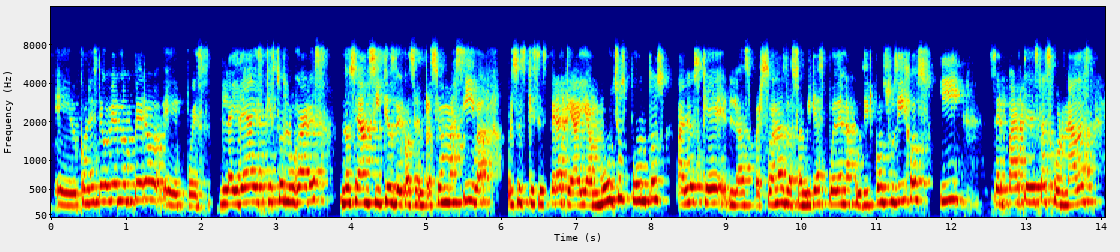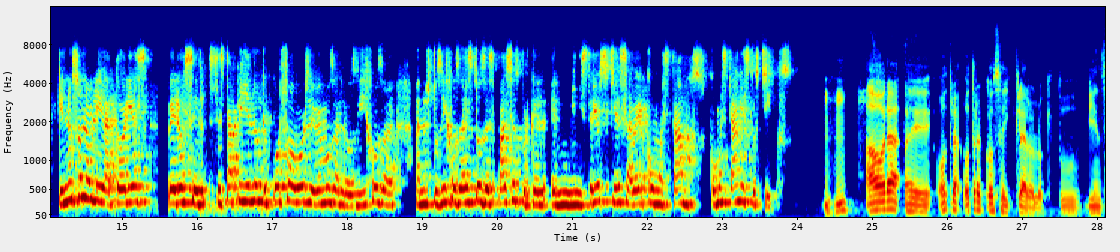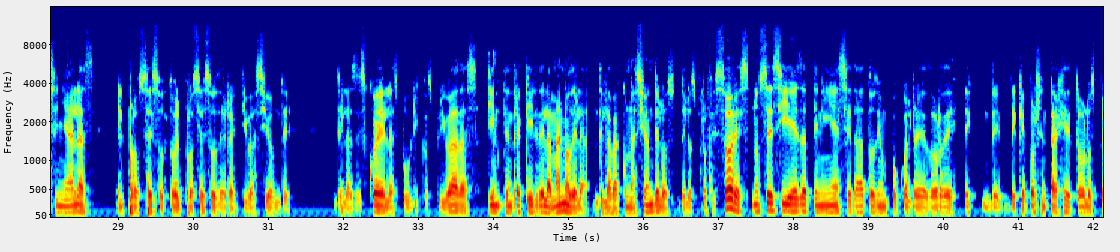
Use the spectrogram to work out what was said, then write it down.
eh, con este gobierno, pero pues la idea es que estos lugares no sean sitios de concentración masiva, por eso es que se espera que haya muchos puntos a los que las personas, las familias pueden acudir con sus hijos y ser parte de estas jornadas que no son obligatorias, pero se, se, está pidiendo que por favor llevemos a los hijos, a, a nuestros hijos a estos espacios, porque el, ministerio quiere saber cómo estamos, cómo están estos chicos. Ahora, eh, otra, otra cosa, y claro, lo que tú bien señalas, el proceso, todo el proceso de reactivación de, de las escuelas públicas privadas tendrá que ir de la mano de la, de la vacunación de los, de los profesores. No sé si ella tenía ese dato de un poco alrededor de, de, de qué porcentaje de todos los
